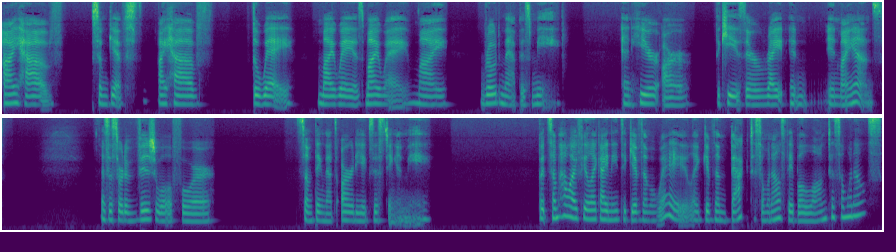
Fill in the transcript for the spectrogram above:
I have some gifts. I have the way. My way is my way. My roadmap is me. And here are the keys. They're right in, in my hands as a sort of visual for something that's already existing in me. But somehow I feel like I need to give them away, like give them back to someone else. They belong to someone else.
